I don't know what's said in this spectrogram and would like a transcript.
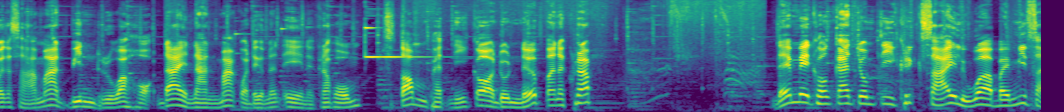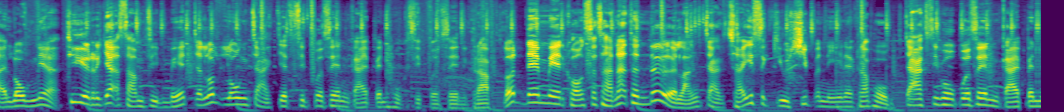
ก็จะสามารถบินหรือว่าเหาะได้นานมากกว่าเดิมนั่นเองนะครับผม สตอมแพดนี้ก็โดนเนิร์ฟมานะครับ ดเมจของการโจมตีคลิกซ้ายหรือว่าใบมีดสายลมเนี่ย ที่ระยะ 30 เมตร จะลดลงจาก 70%กลายเป็น 60%ครับ ลดเดเมจของสถานะทันเดอร์หลังจากใช้สกิลชิปอันนี้นะครับผม จาก 16%กลายเป็น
